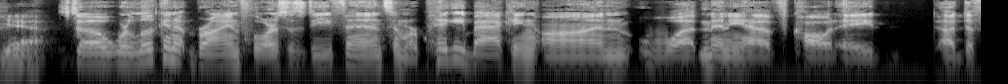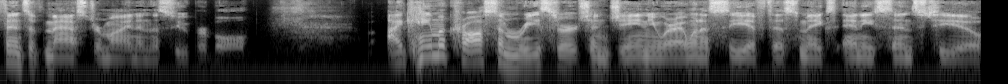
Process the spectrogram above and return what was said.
Yeah. So we're looking at Brian Flores' defense and we're piggybacking on what many have called a, a defensive mastermind in the Super Bowl. I came across some research in January. I want to see if this makes any sense to you.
